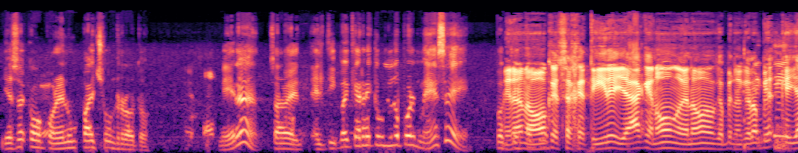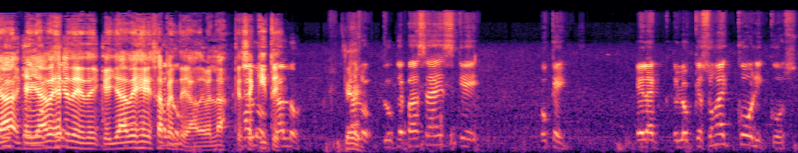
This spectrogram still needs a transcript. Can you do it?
y eso es como poner un parche un roto. Mira, ¿sabes? El tipo hay que recluirlo por meses. porque Mira, no, que se retire ya, que no, que no, que, no quiero- Es que- que ya, que ya lo deje de, de- que ya deje esa Carlos, pendeja, de verdad, que se Carlos, quite. Carlos, lo que pasa es que, ok, el los que son alcohólicos,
